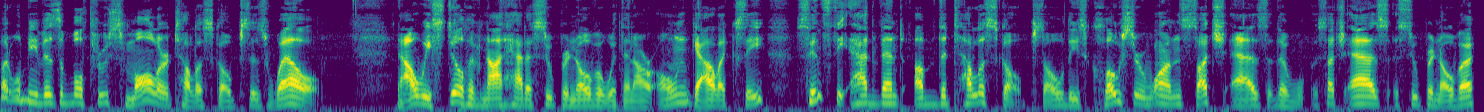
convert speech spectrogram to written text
but will be visible through smaller telescopes as well. Now we still have not had a supernova within our own galaxy since the advent of the telescope. So these closer ones such as the such as supernova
